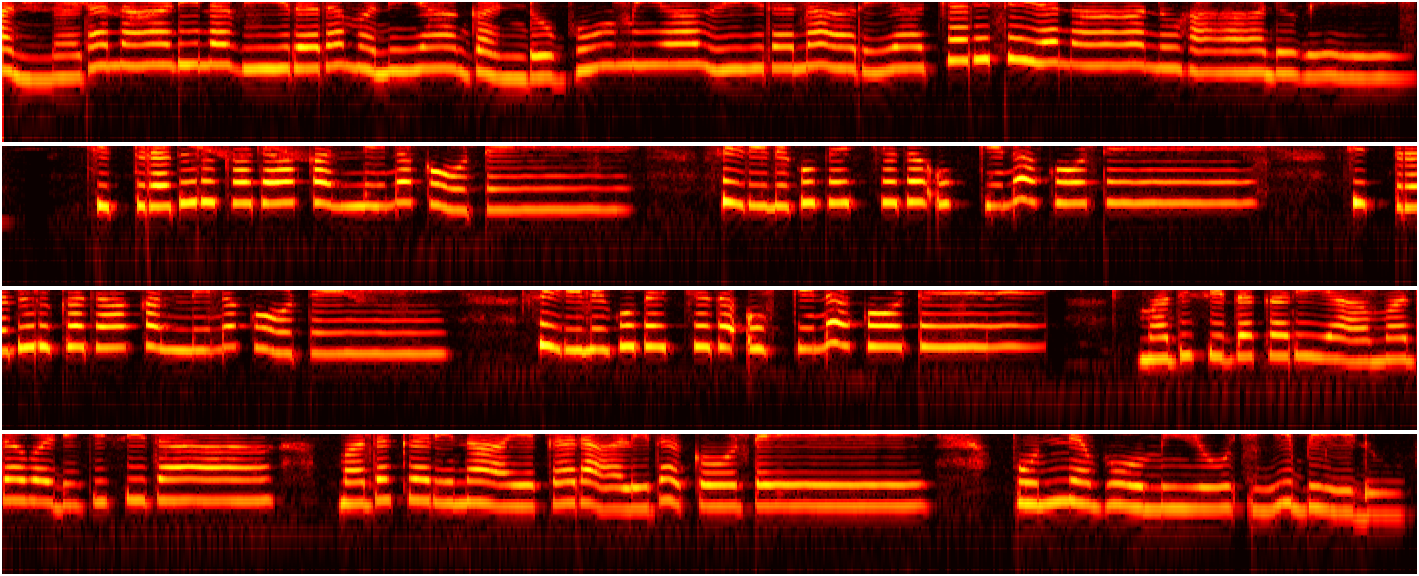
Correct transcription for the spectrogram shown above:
ಕನ್ನಡ ನಾಡಿನ ವೀರರ ಮನೆಯ ಗಂಡು ಭೂಮಿಯ ವೀರನಾರಿಯ ಚರಿತೆಯ ನಾನು ಹಾಡುವೆ. ಚಿತ್ರದುರ್ಗದ ಕಲ್ಲಿನ ಕೋಟೆ, ಸಿಡಿಲಿಗೂ ಬೆಚ್ಚದ ಉಕ್ಕಿನ ಕೋಟೆ ಮದಿಸಿದ ಕರಿಯ ಮದವಡಿಗಿಸಿದ ಮದಕರಿ ನಾಯಕರಾಳಿದ ಕೋಟೆ. ಪುಣ್ಯಭೂಮಿಯು ಈ ಬೀಡು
